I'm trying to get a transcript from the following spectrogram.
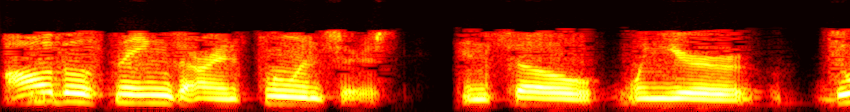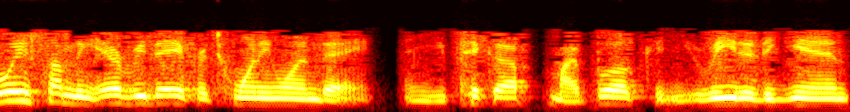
all those things are influencers. And so when you're doing something every day for 21 days and you pick up my book and you read it again,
